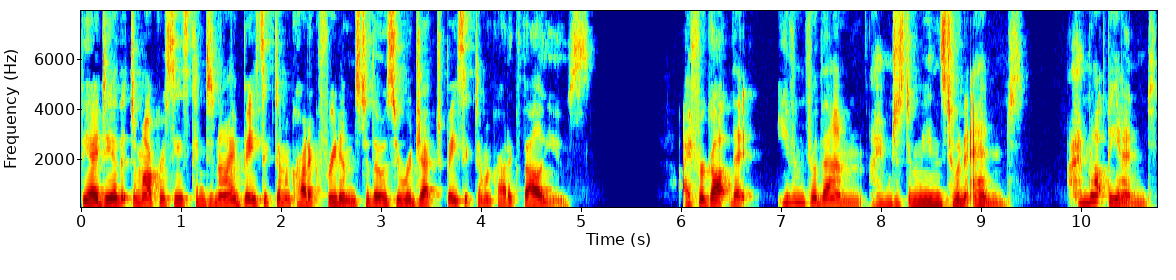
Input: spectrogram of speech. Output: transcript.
the idea that democracies can deny basic democratic freedoms to those who reject basic democratic values. I forgot that, even for them, I am just a means to an end. I am not the end.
